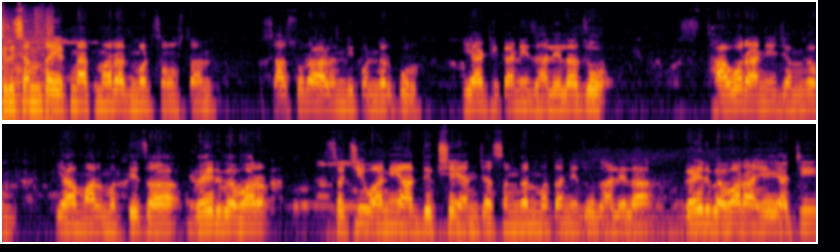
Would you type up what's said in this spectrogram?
श्री संत एकनाथ महाराज मठ संस्थान सासुरा आळंदी पंढरपूर या ठिकाणी झालेला जो स्थावर आणि जंगम या मालमत्तेचा गैरव्यवहार सचिव आणि अध्यक्ष यांच्या संगनमताने जो झालेला गैरव्यवहार आहे याची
